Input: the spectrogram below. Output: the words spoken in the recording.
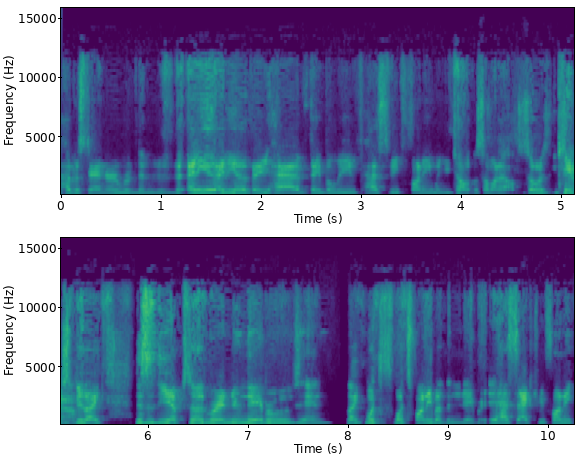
had a standard. The, the, any idea that they have, they believe has to be funny when you tell it to someone else. So it can't just be like this is the episode where a new neighbor moves in. Like what's what's funny about the new neighbor? It has to actually be funny.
